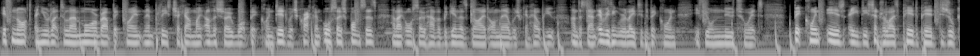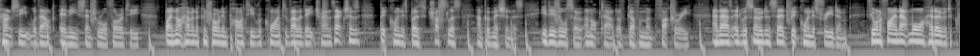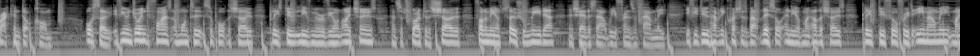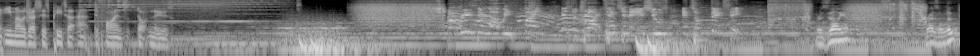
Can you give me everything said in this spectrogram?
If not, and you would like to learn more about Bitcoin, then please check out my other show, What Bitcoin Did, which Kraken also sponsors. And I also have a beginner's guide on there, which can help you understand everything related to Bitcoin if you're new to it. Bitcoin is a decentralized peer to peer digital currency without any central authority. By not having a controlling party required to validate transactions, Bitcoin is both trustless and permissionless. It is also an opt out of government fuckery. And as Edward Snowden said, Bitcoin is freedom. If you want to find out more, head over to kraken.com. Also, if you enjoy Defiance and want to support the show, please do leave me a review on iTunes and subscribe to the show. Follow me on social media and share this out with your friends and family. If you do have any questions about this or any of my other shows, please do feel free to email me. My email address is peter at defiance.news. The reason why we fight is to draw attention to issues and to fix it. Resilient, resolute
